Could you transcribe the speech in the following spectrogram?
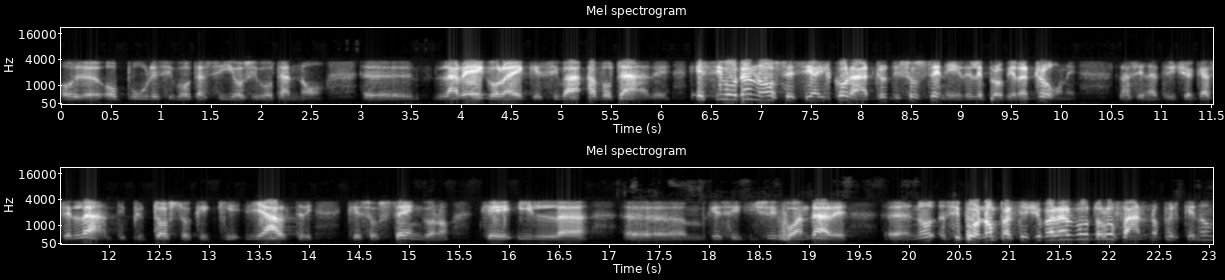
eh, oppure si vota sì o si vota no. Eh, la regola è che si va a votare e si vota no se si ha il coraggio di sostenere le proprie ragioni. La senatrice Casellati, piuttosto che gli altri che sostengono che il Ehm, che si, si, può andare, eh, no, si può non partecipare al voto, lo fanno perché non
